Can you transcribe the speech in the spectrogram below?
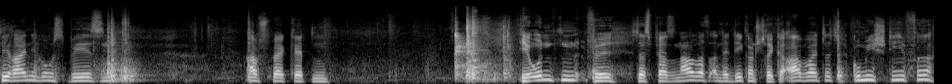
die Reinigungsbesen, Absperrketten. Hier unten für das Personal, was an der Dekonstrecke arbeitet, Gummistiefel,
